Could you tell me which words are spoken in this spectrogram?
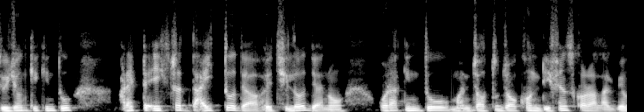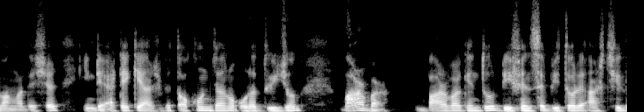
দুইজনকে কিন্তু আরেকটা এক্সট্রা দায়িত্ব দেওয়া হয়েছিল যেন ওরা কিন্তু মানে যত, যখন ডিফেন্স করা লাগবে বাংলাদেশের, ইন্ডিয়া অ্যাটাকে আসবে, তখন যেন ওরা দুইজন বারবার বারবার কিন্তু ডিফেন্সের ভিতরে আসছিল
